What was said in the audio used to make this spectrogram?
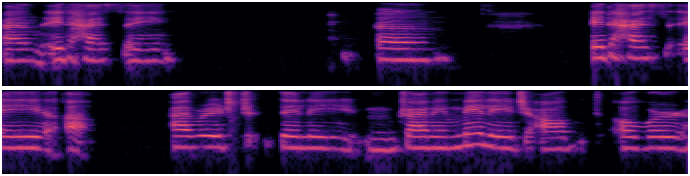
And it has a, um, it has a uh, average daily um, driving mileage of over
